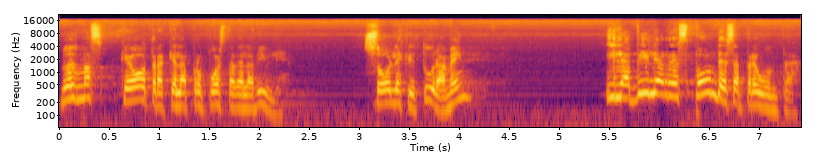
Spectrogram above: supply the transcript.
no es más que otra que la propuesta de la Biblia. Sola escritura, amén. Y la Biblia responde a esa pregunta.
